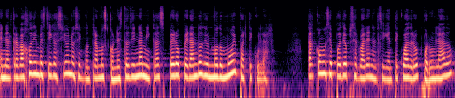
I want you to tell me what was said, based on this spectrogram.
en el trabajo de investigación nos encontramos con estas dinámicas, pero operando de un modo muy particular. Tal como se puede observar en el siguiente cuadro, por un lado,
